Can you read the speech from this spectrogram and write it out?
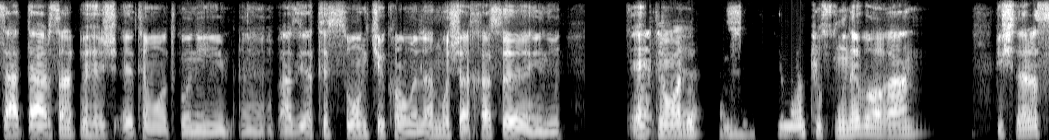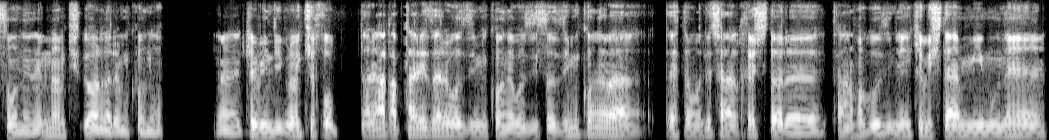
صد درصد بهش اعتماد کنیم. وضعیت سون که کاملا مشخصه یعنی احتمال ما تو خونه واقعا بیشتر از سونه. نمی‌دونم چیکار داره می‌کنه. کوین دیبرون که خب داره عقبتری ذره بازی می‌کنه بازی سازی می‌کنه و احتمال چرخش داره. تنها گزینه ای که بیشتر میمونه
